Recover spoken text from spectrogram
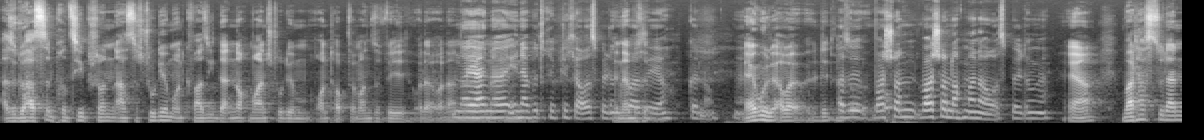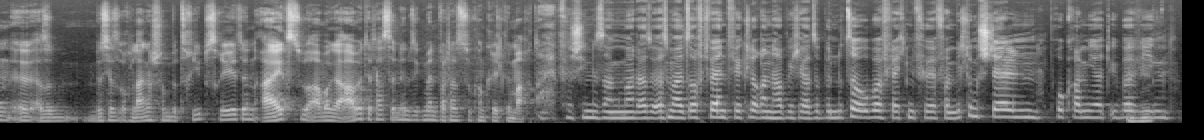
Also du hast im Prinzip schon hast ein Studium und quasi dann nochmal ein Studium on top, wenn man so will, oder? oder naja, eine innerbetriebliche Ausbildung quasi, ja, genau. Ja. ja. gut, aber... Also war schon, war schon nochmal eine Ausbildung, ja. Ja. Was hast du dann, äh, also bist jetzt auch lange schon Betriebsrätin, AX du aber gearbeitet hast in dem Segment, was hast du konkret gemacht? Ich habe verschiedene Sachen gemacht. Also erstmal als Softwareentwicklerin habe ich also Benutzeroberflächen für Vermittlungsstellen programmiert, überwiegend. Mhm.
